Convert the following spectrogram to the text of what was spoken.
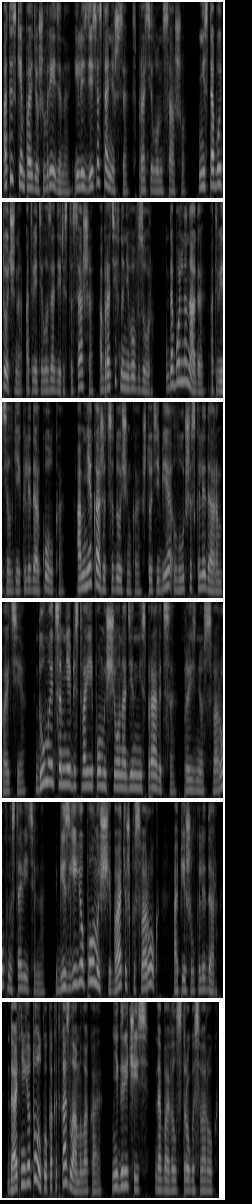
А ты с кем пойдешь, вредина? Или здесь останешься?» — спросил он Сашу. «Не с тобой точно», — ответила задиристо Саша, обратив на него взор. Да больно надо», — ответил ей Калидар Колка. «А мне кажется, доченька, что тебе лучше с Калидаром пойти. Думается мне, без твоей помощи он один не справится», — произнес Сварог наставительно. «Без ее помощи, батюшка Сварог», а — Опишил Калидар. «Да от нее толку, как от козла молока. Не горячись», — добавил строго Сварог.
